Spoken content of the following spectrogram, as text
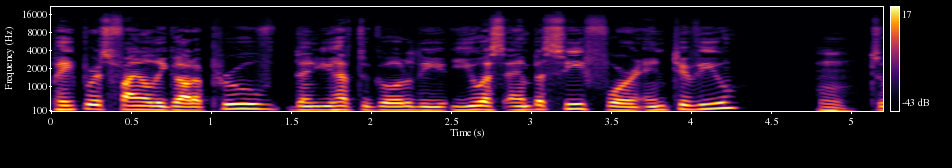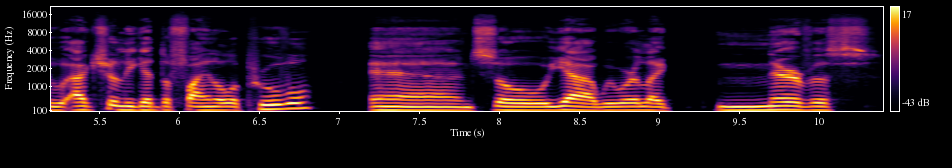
papers finally got approved, then you have to go to the U.S. embassy for an interview Hmm. to actually get the final approval. And so, yeah, we were like nervous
